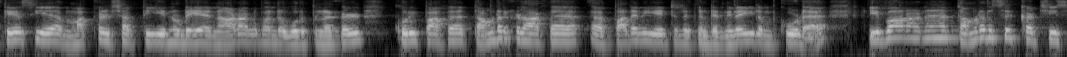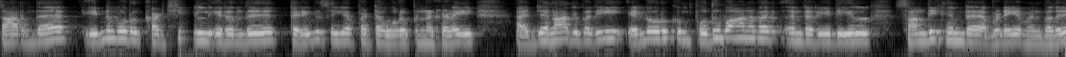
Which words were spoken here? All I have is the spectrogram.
தேசிய மக்கள் சக்தியினுடைய நாடாளுமன்ற உறுப்பினர்கள் குறிப்பாக தமிழர்களாக பதவியேற்றிருக்கின்ற நிலையிலும் கூட இவ்வாறான தமிழரசு கட்சி சார்ந்த இன்னும் ஒரு கட்சியில் இருந்து தெரிவு செய்யப்பட்ட உறுப்பினர்களை ஜனாதிபதி எல்லோருக்கும் பொதுவாக பொதுவானவர் என்ற ரீதியில் சந்திக்கின்ற விடயம் என்பது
